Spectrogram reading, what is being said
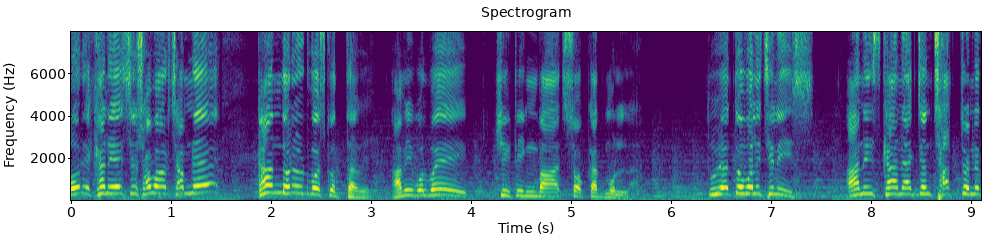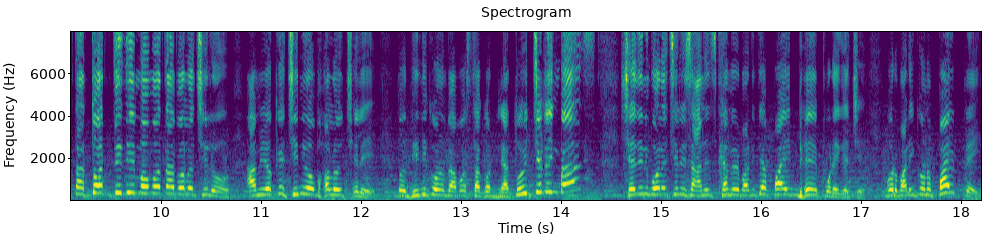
ওর এখানে এসে সবার সামনে কান ধরে উঠবস করতে হবে। আমি বলব, এই চিটিং বা শকাত মোল্লা তুইও তো বলেছিলিস? আনিস খান একজন ছাত্র নেতা। তোর দিদি মমতা বলেছিল, আমি ওকে চিনি ও ভালো ছেলে। তো দিদি কোনো ব্যবস্থা করি না, তুই চিটিং বাস? সেদিন বলেছিলিস আনিস খানের বাড়িতে পাইপ ভেঙে পড়ে গেছে। ওর বাড়ি কোনো পাইপ নেই।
